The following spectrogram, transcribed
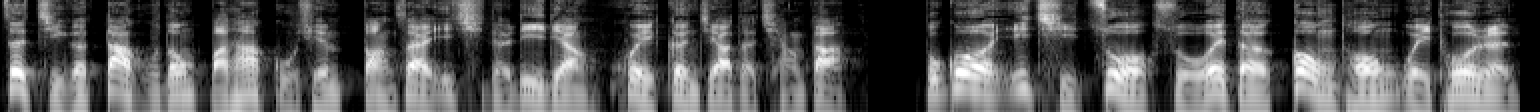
这几个大股东把他股权绑在一起的力量会更加的强大。不过，一起做所谓的共同委托人，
